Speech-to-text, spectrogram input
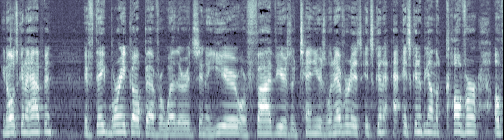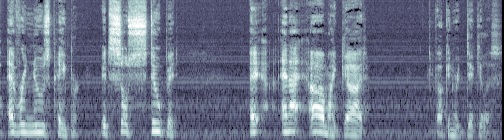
You know what's to happen? If they break up ever, whether it's in a year or five years or ten years, whenever it is, it's gonna it's gonna be on the cover of every newspaper. It's so stupid. And I, oh my god, fucking ridiculous.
